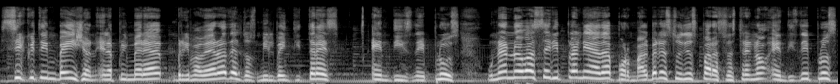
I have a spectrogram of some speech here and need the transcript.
Secret Invasion en la primera primavera del 2023 en Disney Plus. Una nueva serie planeada por Marvel Studios para su estreno en Disney Plus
